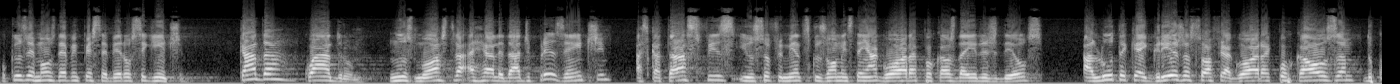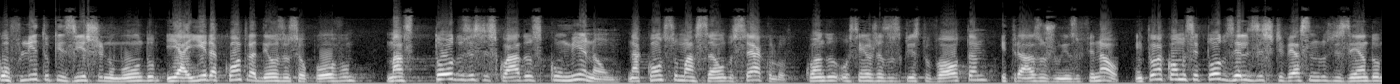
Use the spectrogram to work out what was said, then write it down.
o que os irmãos devem perceber é o seguinte: cada quadro nos mostra a realidade presente as catástrofes e os sofrimentos que os homens têm agora por causa da ira de Deus, a luta que a igreja sofre agora por causa do conflito que existe no mundo e a ira contra Deus e o seu povo. Mas todos esses quadros culminam na consumação do século, quando o Senhor Jesus Cristo volta e traz o juízo final. Então é como se todos eles estivessem nos dizendo:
